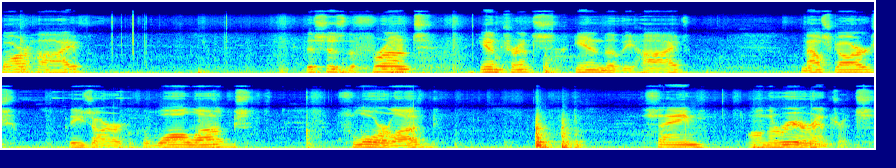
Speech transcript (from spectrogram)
bar hive. This is the front entrance end of the hive. Mouse guards. These are the wall lugs, floor lug. Same on the rear entrance.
